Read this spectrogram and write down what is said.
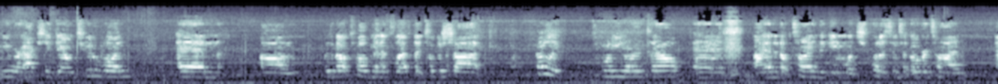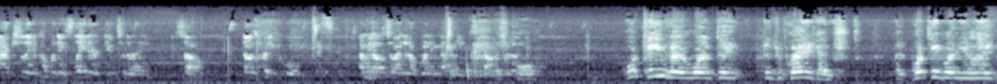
we were actually down two to one. And um, with about 12 minutes left, I took a shot, probably 20 yards out, and I ended up tying the game, which put us into overtime. Actually, a couple days later, due to the rain. So that was pretty cool. And we also ended up winning that game. So that was really cool. What teams were did, did you play against? What teams were in your league?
